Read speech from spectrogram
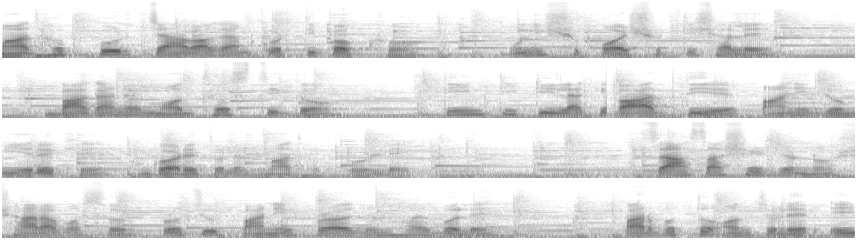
মাধবপুর চা বাগান কর্তৃপক্ষ উনিশশো পঁয়ষট্টি সালে বাগানের মধ্যস্থিত তিনটি টিলাকে বাদ দিয়ে পানি জমিয়ে রেখে গড়ে তোলেন মাধবপুর লেক। চা চাষের জন্য সারা বছর প্রচুর পানির প্রয়োজন হয় বলে পার্বত্য অঞ্চলের এই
